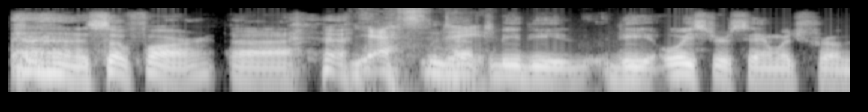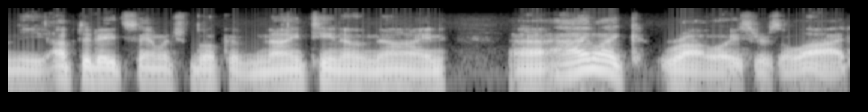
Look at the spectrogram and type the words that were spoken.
so far, uh, yes, indeed. have to be the the oyster sandwich from the up to date sandwich book of 1909. Uh, I like raw oysters a lot,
